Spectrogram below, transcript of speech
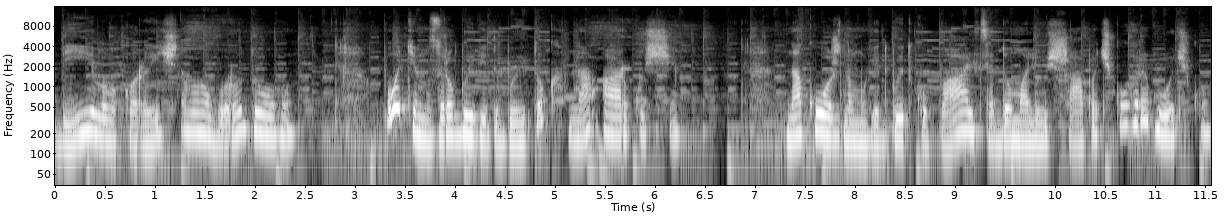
білого, коричневого або рудого. Потім зроби відбиток на аркуші. На кожному відбитку пальця домалюй шапочку грибочку.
